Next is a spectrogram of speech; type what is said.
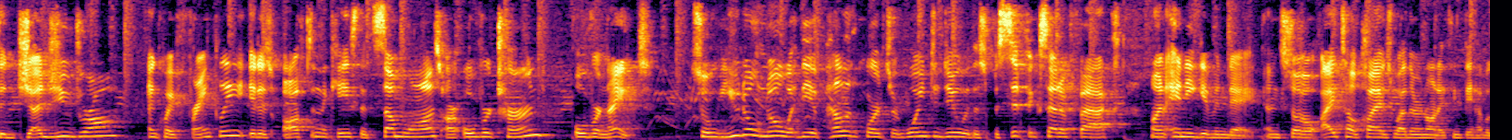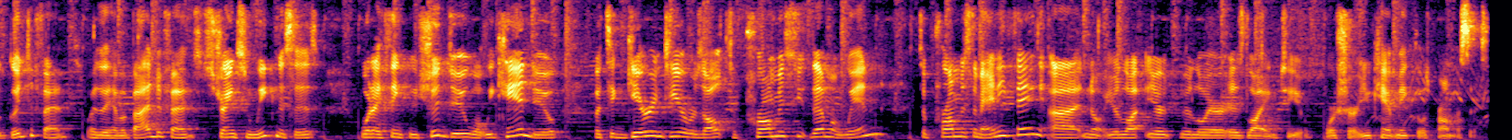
the judge you draw, and quite frankly, it is often the case that some laws are overturned overnight. So you don't know what the appellate courts are going to do with a specific set of facts on any given day. And so I tell clients whether or not I think they have a good defense, whether they have a bad defense, strengths and weaknesses, what I think we should do, what we can do, but to guarantee a result, to promise them a win, to promise them anything, uh, no, your, your your lawyer is lying to you for sure. You can't make those promises.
